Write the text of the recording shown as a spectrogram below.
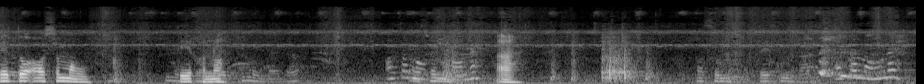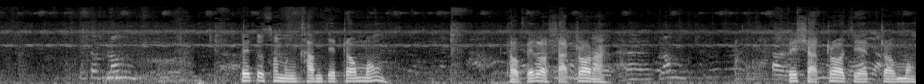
bé tua ao sâm móng tí còn nó à bé tôi xong mình khăm cho trồng móng thở bé là sạch cho nè. Bé sạch cho cho trồng móng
